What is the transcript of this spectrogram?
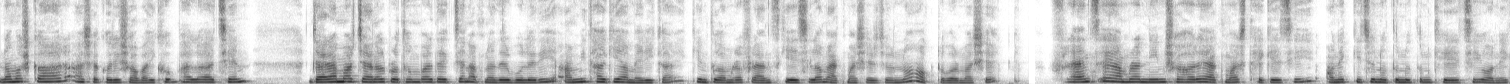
নমস্কার, আশা করি সবাই খুব ভালো আছেন। যারা আমার চ্যানেল প্রথমবার দেখছেন, আপনাদের বলে দিই, আমি থাকি আমেরিকায়, কিন্তু আমরা ফ্রান্স গিয়েছিলাম এক মাসের জন্য, অক্টোবর মাসে। ফ্রান্সে আমরা নিম শহরে এক মাস থেকেছি, অনেক কিছু নতুন নতুন খেয়েছি, অনেক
